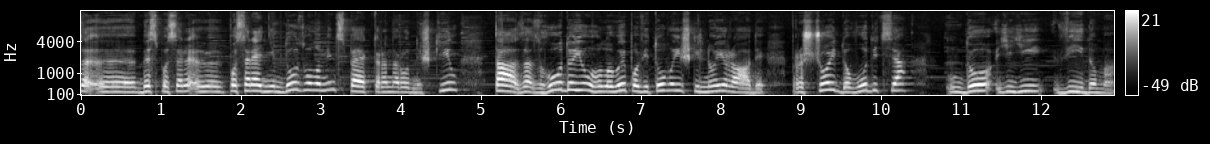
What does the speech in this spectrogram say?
е, безпосере- е, дозволом інспектора народних шкіл та за згодою голови повітової шкільної ради, про що й доводиться до її відома.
